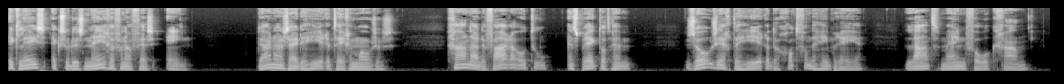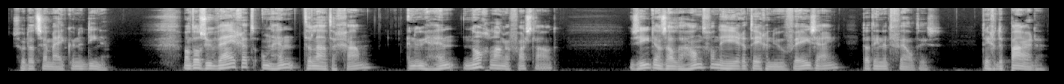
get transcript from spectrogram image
Ik lees Exodus 9 vanaf vers 1. Daarna zei de Heere tegen Mozes: Ga naar de farao toe en spreek tot hem. Zo zegt de Heere, de God van de Hebreeën: Laat mijn volk gaan, zodat zij mij kunnen dienen. Want als u weigert om hen te laten gaan en u hen nog langer vasthoudt, zie, dan zal de hand van de Heere tegen uw vee zijn dat in het veld is, tegen de paarden,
